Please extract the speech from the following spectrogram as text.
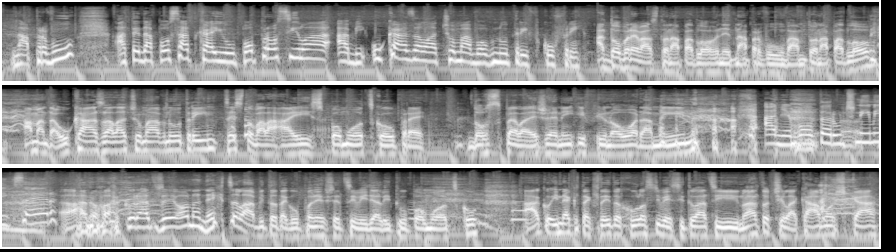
Na prvú a teda posádka ju poprosila, aby ukázala, čo má vo vnútri v kufri. A dobre vás to napadlo, hneď na prvú vám to napadlo. Amanda ukázala, čo má vnútri. Cestovala aj s pomôckou pre dospelé ženy, if you know what I mean. A nebol to ručný mixér? Áno, akurát, že ona nechcela, aby to tak úplne všetci videli, tú pomôcku. A ako inak, tak v tejto chúlostivej situácii natočila kamoška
